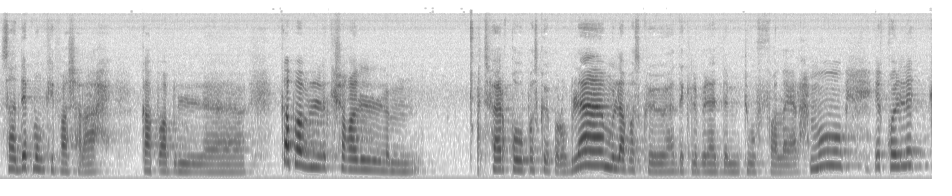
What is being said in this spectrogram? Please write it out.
ça dépend كيفاش راح؟ capable capable شغل تفارقوا parce que problème ولا parce que هذاك البنادم توفى الله يرحمه. يقول لك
